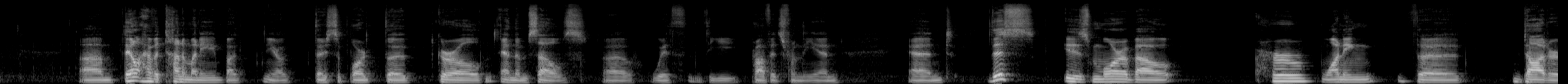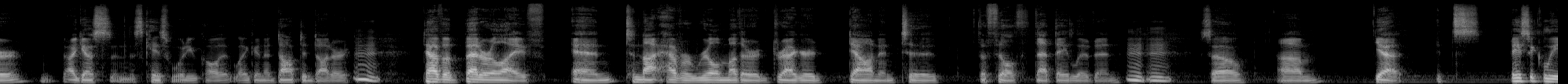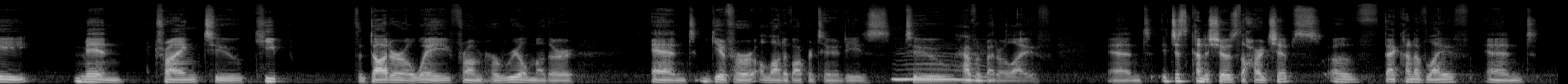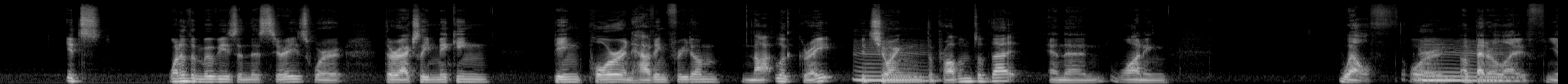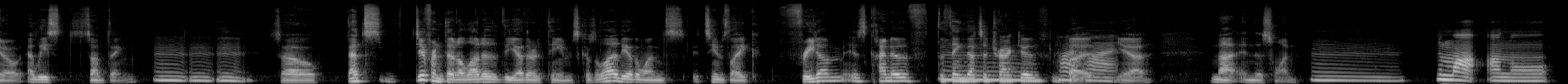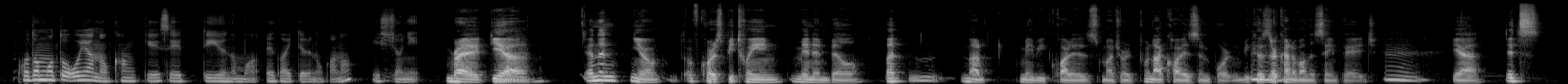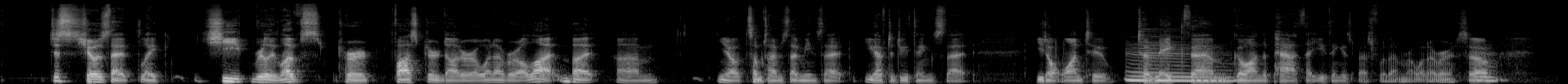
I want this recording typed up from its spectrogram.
um, they don't have a ton of money, but you know they support the girl and themselves uh, with the profits from the inn. And this is more about her wanting the daughter, I guess in this case, what do you call it? Like an adopted daughter, to have a better life and to not have her real mother drag her down into the filth that they live in. So, um, yeah, it's basically Min trying to keep the daughter away from her real mother and give her a lot of opportunities to have a better life. And it just kind of shows the hardships of that kind of life. And it's one of the movies in this series where they're actually making being poor and having freedom not look great. It's showing the problems of that and then wanting wealth or a better life, you know, at least something. So that's different than a lot of the other themes because a lot of the other ones, it seems like freedom is kind of the thing that's attractive, Hi, but hi. yeah, not in this one. でまああの 子供と親の関係性っていうのも描いてるのかな一緒に Right, yeah. And then, you know, of course, between Min and Bill, but not maybe quite as much or not quite as important because they're kind of on the same page. Yeah, it's just shows that, like, she really loves her foster daughter or whatever a lot, but, um, you know, sometimes that means that you have to do things that you don't want to to make them go on the path that you think is best for them or whatever. So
